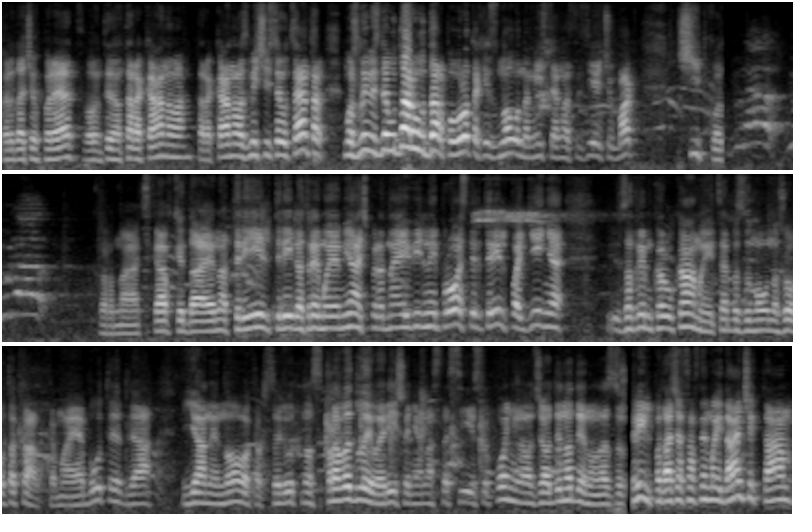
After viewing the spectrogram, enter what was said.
Передача вперед. Валентина Тараканова. Тараканова зміщується у центр. Можливість для удару. Удар по воротах і знову на місці Анастасія Чубак. Чітко. Корнацька вкидає на тріль. Тріль отримує м'яч. Перед нею вільний простір. Тріль падіння. затримка руками, і це безумовно жовта картка має бути для Яни Новак. Абсолютно справедливе рішення Анастасії Супоніна. Отже, 1-1 у нас Гріль, подача в майданчик. Там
